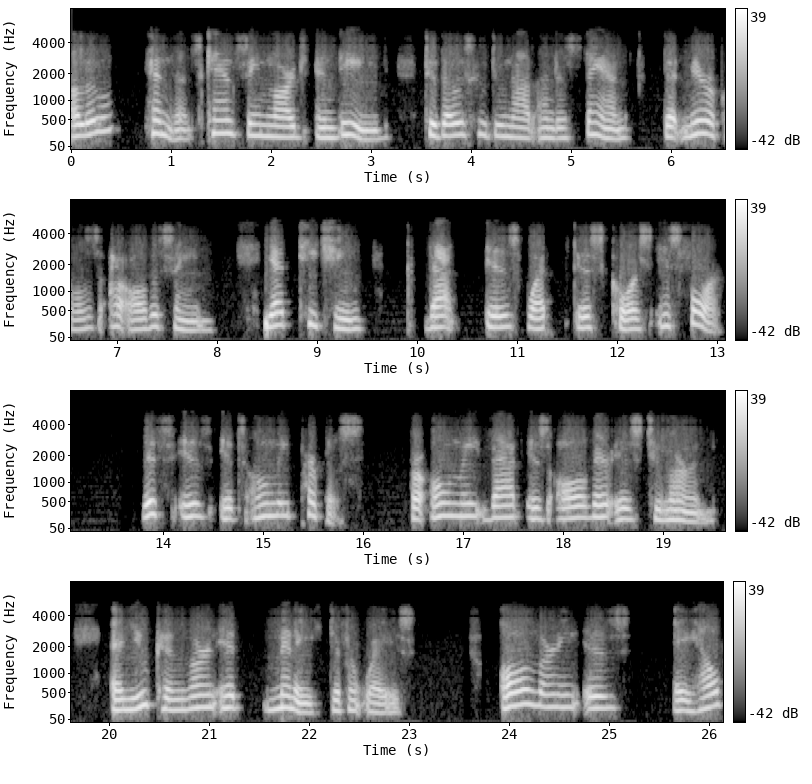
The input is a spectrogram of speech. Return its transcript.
A little hindrance can seem large indeed to those who do not understand that miracles are all the same. Yet teaching that is what this course is for. This is its only purpose, for only that is all there is to learn, and you can learn it many different ways. All learning is a help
